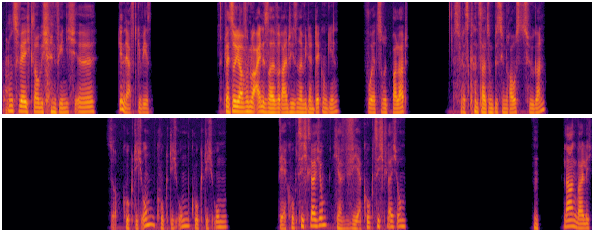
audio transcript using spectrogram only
Sonst wäre ich, glaube ich, ein wenig äh, genervt gewesen. Vielleicht soll ich einfach nur eine Salve reinschießen und dann wieder in Deckung gehen, bevor er zurückballert. Dass wir das Ganze halt so ein bisschen rauszögern. So, guck dich um, guck dich um, guck dich um. Wer guckt sich gleich um? Ja, wer guckt sich gleich um? Hm, langweilig.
